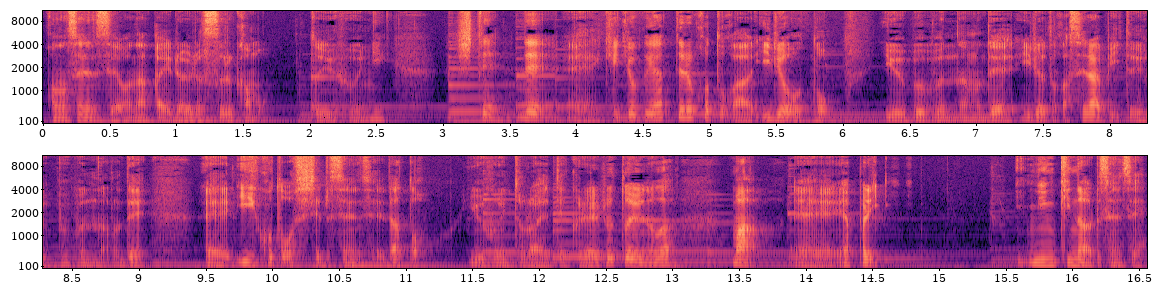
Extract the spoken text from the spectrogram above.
この先生はなんかいろいろするかもというふうにしてで、えー、結局やってることが医療という部分なので医療とかセラピーという部分なので、えー、いいことをしてる先生だというふうに捉えてくれるというのがまあ、えー、やっぱり人気のある先生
